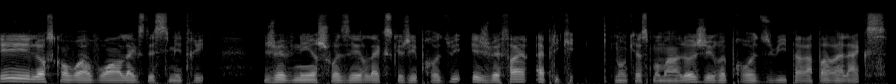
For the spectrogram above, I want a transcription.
Et lorsqu'on va avoir l'axe de symétrie, je vais venir choisir l'axe que j'ai produit et je vais faire appliquer. Donc à ce moment-là, j'ai reproduit par rapport à l'axe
